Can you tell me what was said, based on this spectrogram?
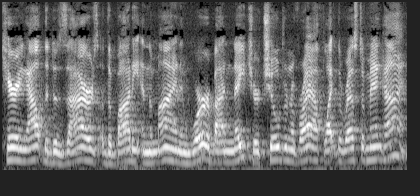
carrying out the desires of the body and the mind, and were by nature children of wrath like the rest of mankind.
